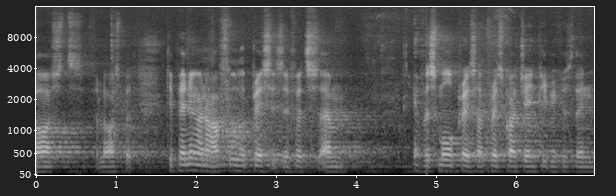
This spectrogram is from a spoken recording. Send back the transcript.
last the last, but depending on how full the press is, if it's um, if a small press, I press quite gently because then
